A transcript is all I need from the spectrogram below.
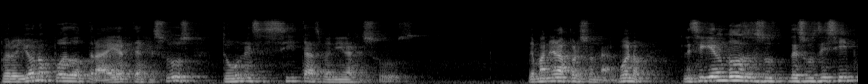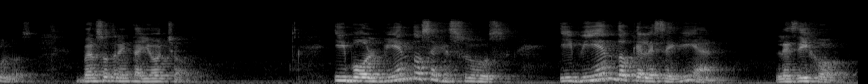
pero yo no puedo traerte a Jesús. Tú necesitas venir a Jesús de manera personal. Bueno, le siguieron dos de sus, discípulos. Verso 38. Y volviéndose Jesús y viendo que le seguían, les dijo,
